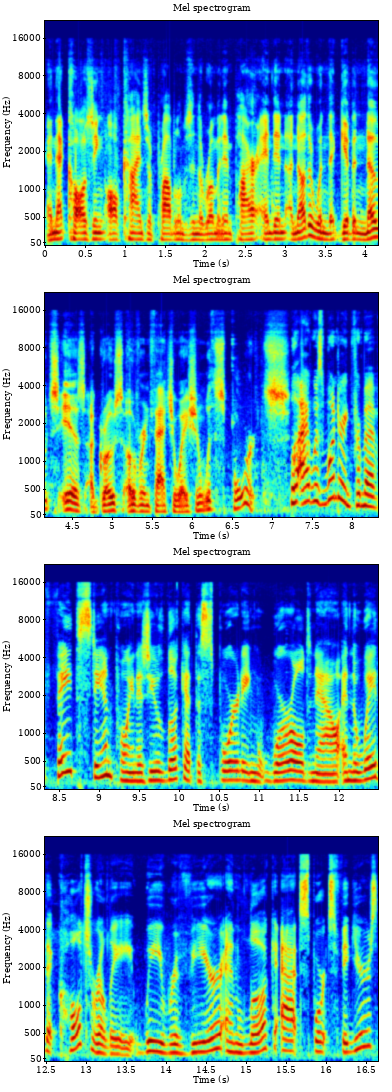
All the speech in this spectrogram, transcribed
and that causing all kinds of problems in the Roman Empire. And then another one that Gibbon notes is a gross overinfatuation with sports. Well, I was wondering from a faith standpoint, as you look at the sporting world now and the way that culturally we revere and look at sports figures,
